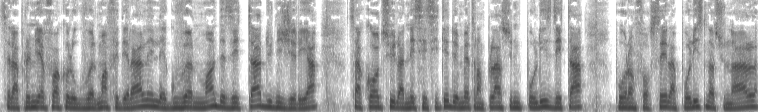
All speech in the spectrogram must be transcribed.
C'est la première fois que le gouvernement fédéral et les gouvernements des États du Nigeria s'accordent sur la nécessité de mettre en place une police d'État pour renforcer la police nationale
